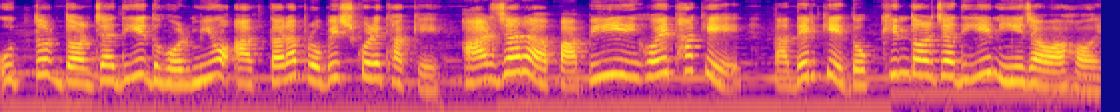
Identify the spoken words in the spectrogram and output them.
উত্তর দরজা দিয়ে ধর্মীয় আত্মারা প্রবেশ করে থাকে। আর যারা পাপী হয়ে থাকে, তাদেরকে দক্ষিণ দরজা দিয়ে নিয়ে যাওয়া হয়।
